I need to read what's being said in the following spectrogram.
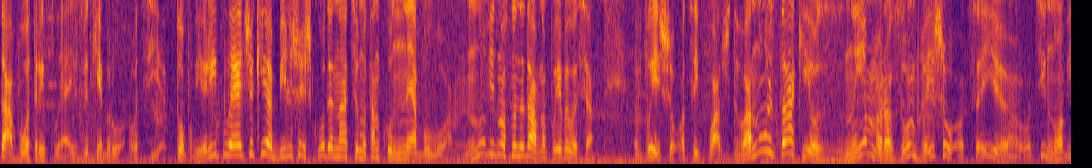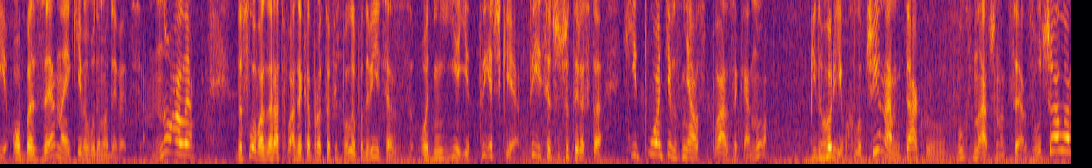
та Вот Replay, звідки я беру оці топові ріплейчики, а більшої шкоди на цьому танку не було. Ну, відносно недавно появилося, вийшов оцей патч 2.0, так і з ним разом вийшов оцей, е, оці нові ОБЗ, на які ми будемо дивитися. Ну але до слова, зараз пазика просто підпалив. Подивіться, з однієї тички 1400 хітпонтів зняв з пазика. Ну, підгорів хлопчина. Так двохзначно це звучало.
